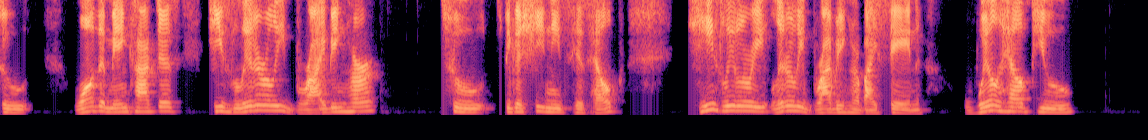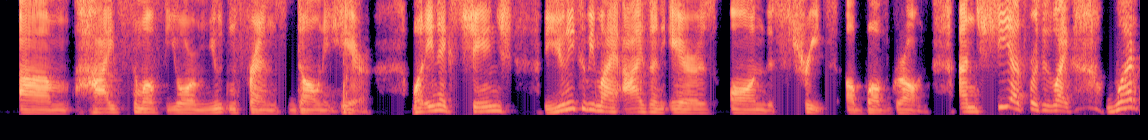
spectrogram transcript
to, one of the main characters, he's literally bribing her to because she needs his help. He's literally literally bribing her by saying, "We'll help you um, hide some of your mutant friends down here, but in exchange, you need to be my eyes and ears on the streets above ground." And she at first is like, "What?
